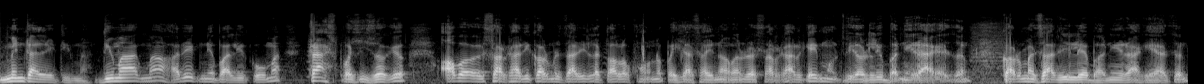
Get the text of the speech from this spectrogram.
मेन्टालिटीमा। दिमागमा हरेक नेपालीकोमा त्रास पसिसक्यो। अब सरकारी कर्मचारीलाई तलब खुवाउन पैसा छैन भनेर सरकारकै मन्त्रीहरूले भनिराखेका छन् कर्मचारीले भनिराखेका छन्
